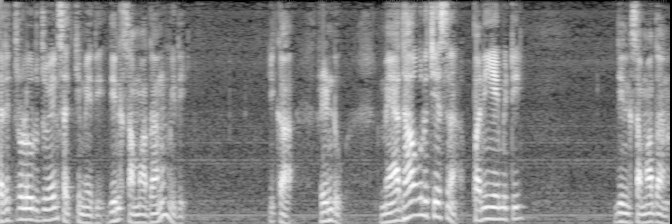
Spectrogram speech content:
చరిత్రలో రుజువైన సత్యం ఏది దీనికి సమాధానం ఇది. ఇక రెండు మేధావులు చేసిన పని ఏమిటి? దీనికి సమాధానం.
